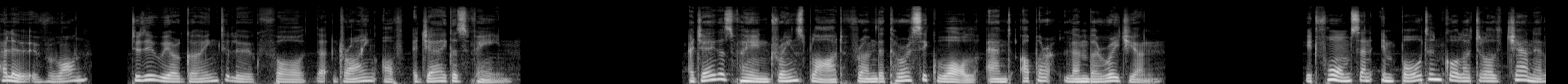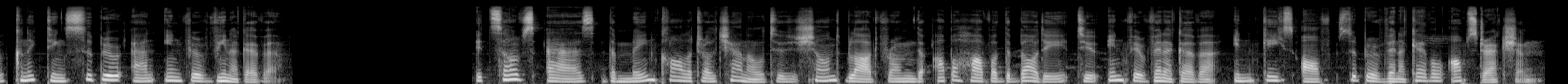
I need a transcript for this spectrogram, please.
Hello everyone. Today we are going to look for the drawing of azygos vein. Azygos vein drains blood from the thoracic wall and upper lumbar region. It forms an important collateral channel connecting superior and inferior vena cava. It serves as the main collateral channel to shunt blood from the upper half of the body to inferior vena cava in case of superior vena caval obstruction.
